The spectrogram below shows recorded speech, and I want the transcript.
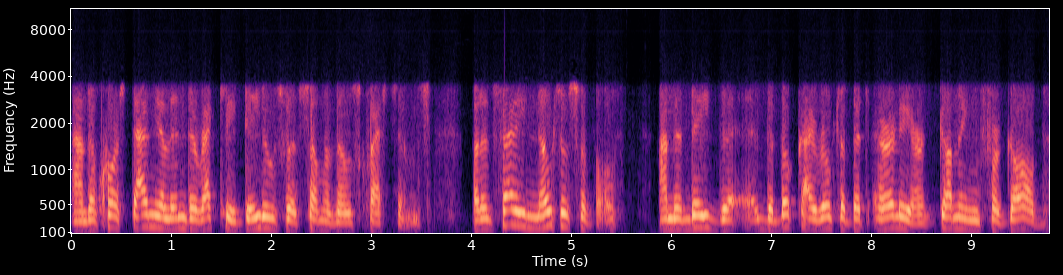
And of course, Daniel indirectly deals with some of those questions, but it's very noticeable. And indeed, the, the book I wrote a bit earlier, Gunning for God,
